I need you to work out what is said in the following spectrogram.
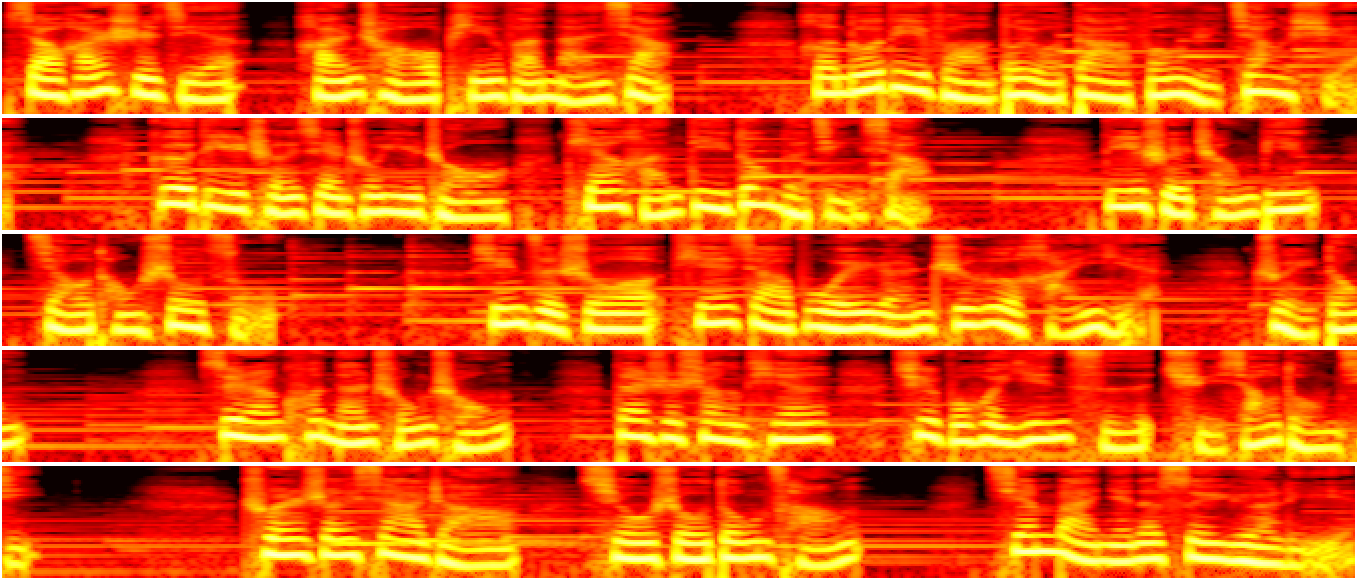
小寒时节，寒潮频繁南下。很多地方都有大风雨降雪，各地呈现出一种天寒地冻的景象，滴水成冰，交通受阻。荀子说：“天下不为人之恶寒也，坠冬。”虽然困难重重，但是上天却不会因此取消冬季。春生夏长，秋收冬藏，千百年的岁月里，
